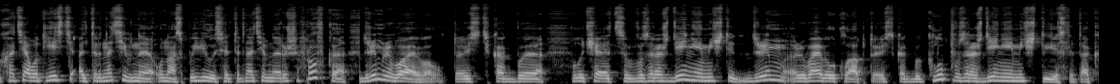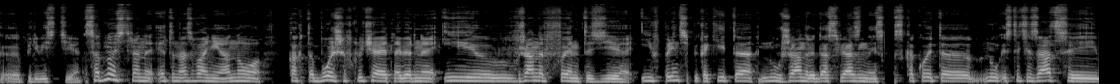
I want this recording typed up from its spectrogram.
хотя вот есть альтернативная, у нас появилась альтернативная расшифровка Dream Revival, то есть как бы получается возрождение мечты, Dream Revival Club, то есть как бы клуб возрождения мечты, если так э, перевести. С одной стороны, это название, оно как-то больше включает, наверное, и жанр фэнтези, и, в принципе, какие-то, ну, жанры, да, связанные с какой-то, ну, эстетизацией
